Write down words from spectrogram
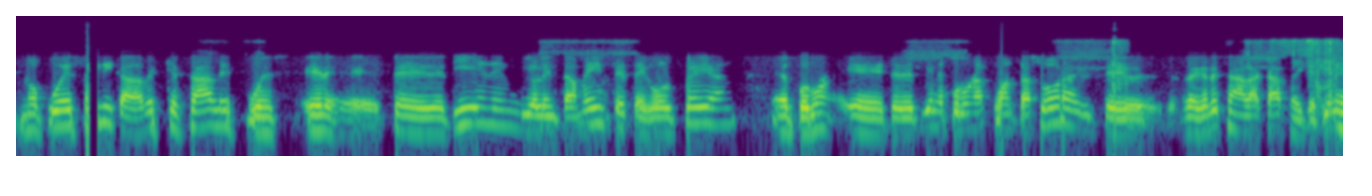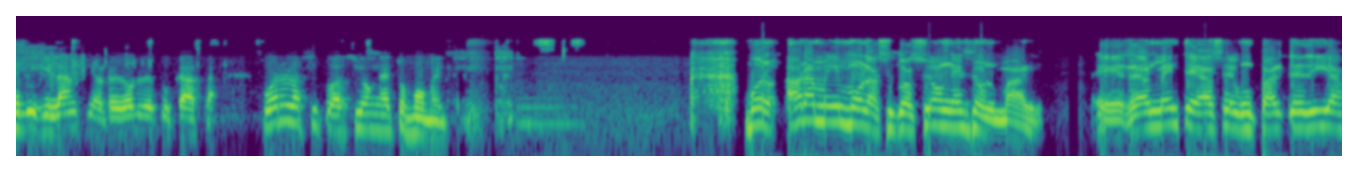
no puedes salir y cada vez que sales, pues eh, te detienen violentamente, te golpean. Eh, por eh, te detienen por unas cuantas horas y te regresan a la casa y que tienes vigilancia alrededor de tu casa. ¿Cuál es la situación en estos momentos? Bueno, ahora mismo la situación es normal. realmente hace un par de días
